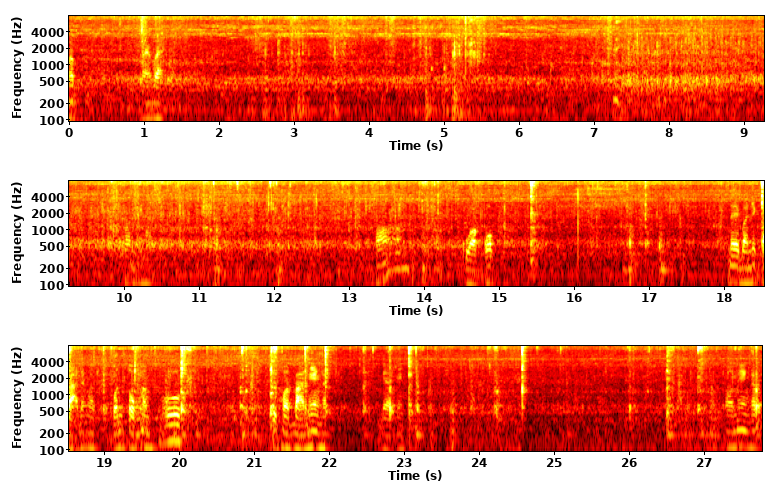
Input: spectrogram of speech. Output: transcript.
ครับใส่ไปนี่ก่อนนะครับหอมขัวกบได้บรรยากาศนะครับฝนตกนะโอ้คือหอดบานแห้งครับ แบบนี้ อมแห้งครับ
